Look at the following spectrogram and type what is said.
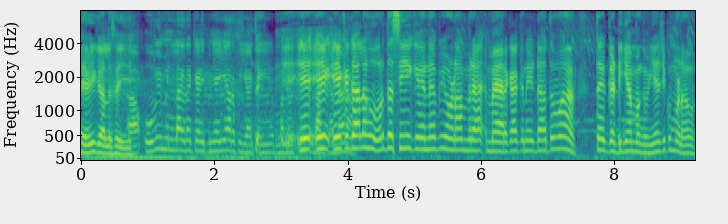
ਇਹ ਵੀ ਗੱਲ ਸਹੀ ਹੈ। ਆ ਉਹ ਵੀ ਮੈਨੂੰ ਲੱਗਦਾ 40 50000 ਰੁਪਇਆ ਕਈ ਮਤਲਬ ਇਹ ਇੱਕ ਇੱਕ ਗੱਲ ਹੋਰ ਦੱਸੀ ਕਿਸੇ ਨੇ ਵੀ ਆਉਣਾ ਅਮਰਾ- ਅਮਰੀਕਾ ਕੈਨੇਡਾ ਤੋਂ ਆ ਤੇ ਗੱਡੀਆਂ ਮੰਗਵੀਆਂ ਚ ਘੁੰਮਣਾ ਵਾ।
